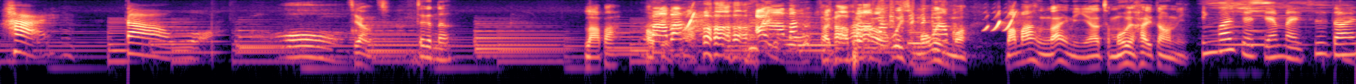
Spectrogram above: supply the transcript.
害到我。哦，这样子，这个呢？喇叭，爸爸，爱我，反而害到为什么？为什么？妈妈很爱你啊，怎么会害到你？因为姐姐每次都会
